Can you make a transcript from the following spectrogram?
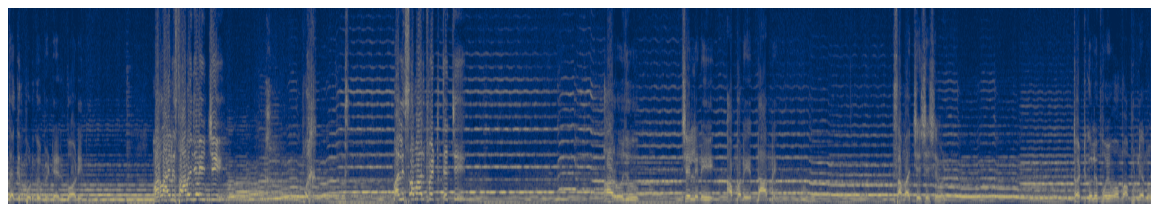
దగ్గర పడుకోబెట్టారు బాడీని మరలా ఆయన స్నానం చేయించి మళ్ళీ సమాధి పెట్టి తెచ్చి ఆ రోజు చెల్లిని అమ్మని నాన్నని సమాధి చేసేసేవాడు. తట్టుకోలేకపోయామమ్మా అప్పుడు నేను.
